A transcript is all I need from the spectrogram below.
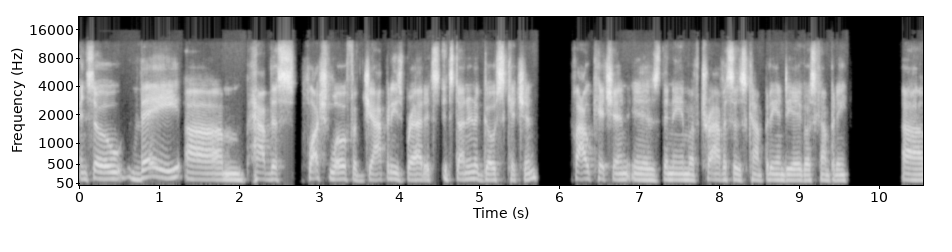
and so they um, have this plush loaf of Japanese bread. It's it's done in a ghost kitchen. Cloud Kitchen is the name of Travis's company and Diego's company. Uh,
